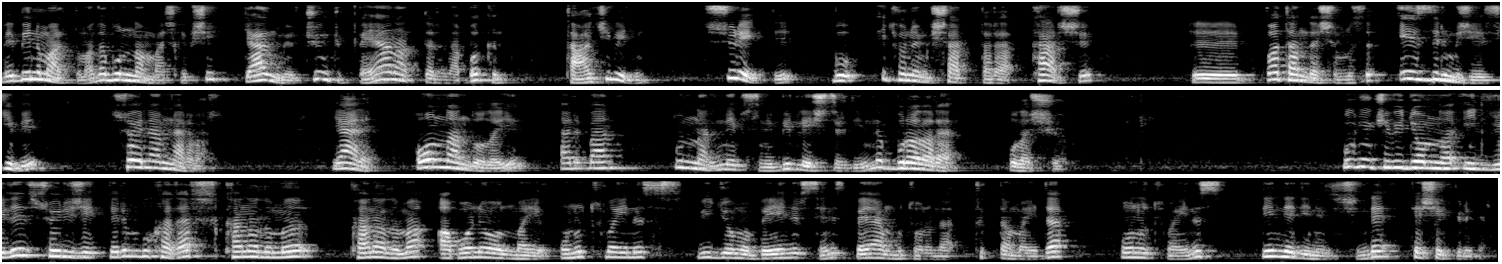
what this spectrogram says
Ve benim aklıma da bundan başka bir şey gelmiyor. Çünkü beyanatlarına bakın, takip edin. Sürekli bu ekonomik şartlara karşı e, vatandaşımızı ezdirmeyeceğiz gibi söylemler var. Yani ondan dolayı hani ben bunların hepsini birleştirdiğimde buralara ulaşıyorum. Bugünkü videomla ilgili söyleyeceklerim bu kadar. Kanalımı kanalıma abone olmayı unutmayınız. Videomu beğenirseniz beğen butonuna tıklamayı da unutmayınız. Dinlediğiniz için de teşekkür ederim.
